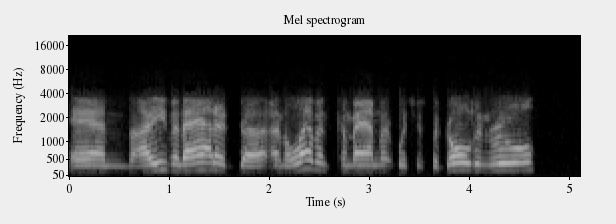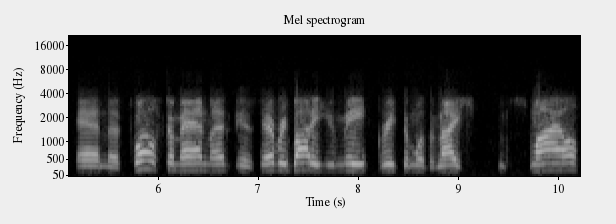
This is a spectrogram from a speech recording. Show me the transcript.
and I even added uh, an eleventh commandment, which is the golden rule, and the twelfth commandment is everybody you meet greet them with a nice smile,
